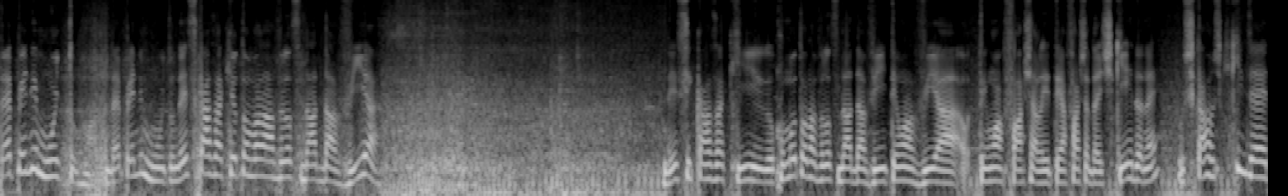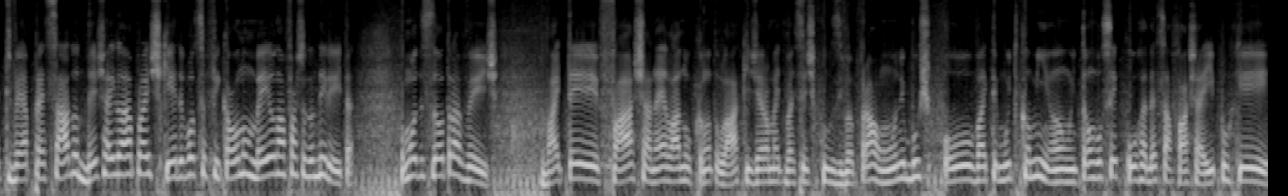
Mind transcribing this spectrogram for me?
Depende muito, mano. Depende muito. Nesse caso aqui eu tô na velocidade da via. Nesse caso aqui, como eu tô na velocidade da via, tem uma via, tem uma faixa ali, tem a faixa da esquerda, né? Os carros que quiser, tiver apressado, deixa ir lá para a esquerda e você fica ou no meio ou na faixa da direita. Como eu disse da outra vez, vai ter faixa, né, lá no canto lá, que geralmente vai ser exclusiva para ônibus ou vai ter muito caminhão. Então você corra dessa faixa aí, porque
